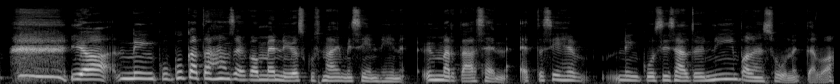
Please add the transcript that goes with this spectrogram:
ja niin kuin kuka tahansa, joka on mennyt joskus naimisiin, niin ymmärtää sen, että siihen niin kuin sisältyy niin paljon suunnittelua,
